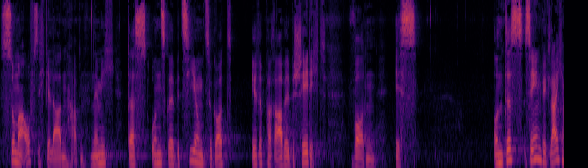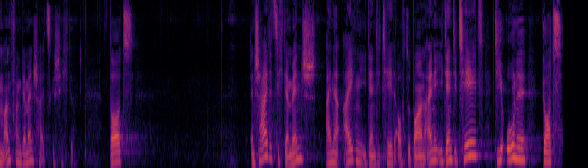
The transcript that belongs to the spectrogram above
Summe auf sich geladen haben, nämlich dass unsere Beziehung zu Gott irreparabel beschädigt worden ist. Und das sehen wir gleich am Anfang der Menschheitsgeschichte. Dort entscheidet sich der Mensch, eine eigene Identität aufzubauen. Eine Identität, die ohne Gott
